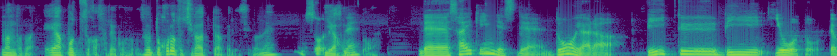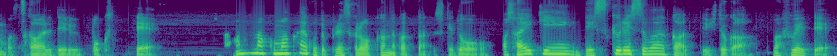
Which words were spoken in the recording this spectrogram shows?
なんだろう、AirPods とかそれこそ、そういうところと違うってわけですよね。そうですね。で、最近ですね、どうやら B2B 用途でも使われている僕って、あんま細かいことプレスから分かんなかったんですけど、まあ、最近デスクレスワーカーっていう人がま増えて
